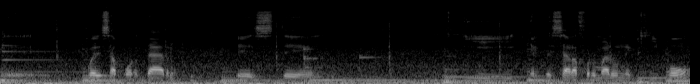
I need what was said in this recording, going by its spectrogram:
eh, puedes aportar este, y empezar a formar un equipo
